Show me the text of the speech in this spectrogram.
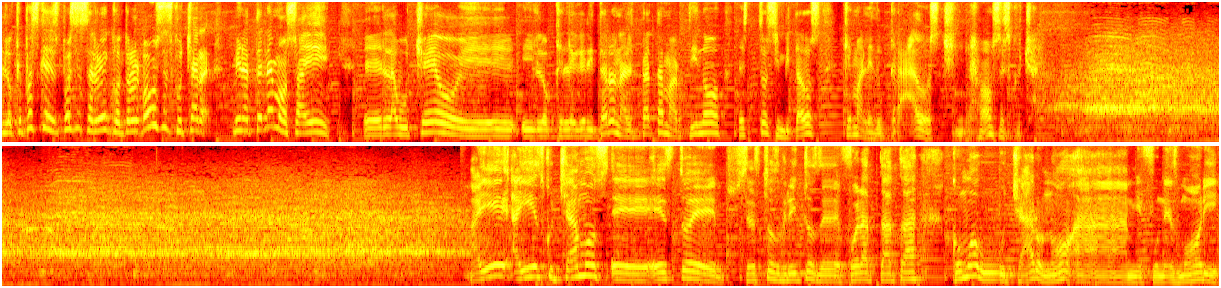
Lo que pasa es que después se salió de control. Vamos a escuchar. Mira, tenemos ahí eh, el abucheo y, y lo que le gritaron al Tata Martino, estos invitados, qué maleducados, chinga. Vamos a escuchar. Ahí, ahí escuchamos eh, esto, eh, pues, estos gritos de fuera Tata, cómo abucharon, ¿no? A, a, mi Funes Mori.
